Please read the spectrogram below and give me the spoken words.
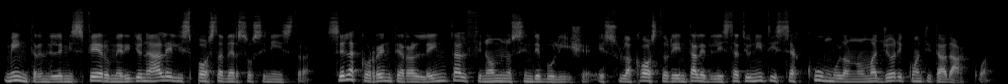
mentre nell'emisfero meridionale li sposta verso sinistra. Se la corrente rallenta, il fenomeno si indebolisce e sulla costa orientale degli Stati Uniti si accumulano maggiori quantità d'acqua.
